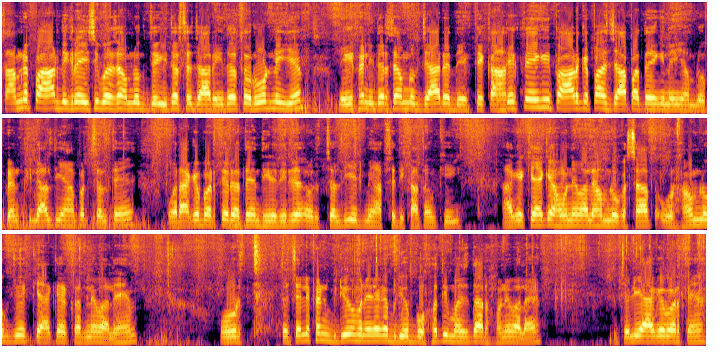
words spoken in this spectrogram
सामने पहाड़ दिख रहे हैं, इसी वजह से हम लोग इधर से जा रहे हैं। इधर तो रोड नहीं है, लेकिन फिर इधर से हम लोग जा रहे हैं, देखते कहाँ। देखते हैं कि पहाड़ के पास जा पाते हैं कि नहीं हम लोग। फ्रेंड, फ़िलहाल तो यहाँ पर चलते हैं और आगे बढ़ते रहते हैं धीरे धीरे और चलिए मैं आपसे दिखाता हूँ कि आगे क्या क्या होने वाले हम लोग के साथ और हम लोग जो है क्या क्या करने वाले हैं। और तो चलिए फ्रेंड, वीडियो बने रहेगा वीडियो बहुत ही मज़ेदार होने वाला है। तो चलिए आगे बढ़ते हैं।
